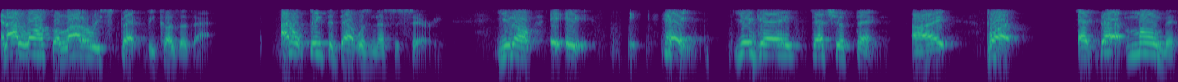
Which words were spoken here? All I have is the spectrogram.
And I lost a lot of respect because of that. I don't think that that was necessary. You know, it, it, it, hey, you're gay, that's your thing, all right? But at that moment,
